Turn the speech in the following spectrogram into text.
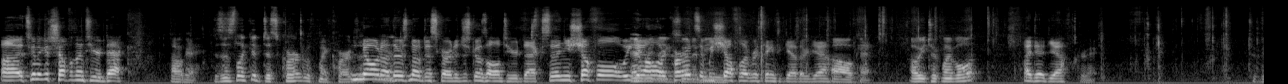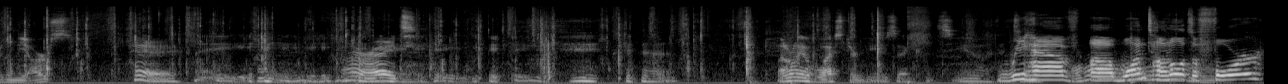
Uh, it's gonna get shuffled into your deck. Okay. Is this like a discard with my cards? No, the no, end? there's no discard. It just goes all into your deck. So then you shuffle. We get all our Everything's gonna cards and we shuffle everything together. Yeah, Oh, okay. Oh, you took my bullet? I did. Yeah. Great. Took it in the arse. Hey. Hey. All right. Why don't we have Western music? It's you. We have uh, one tunnel. It's a four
